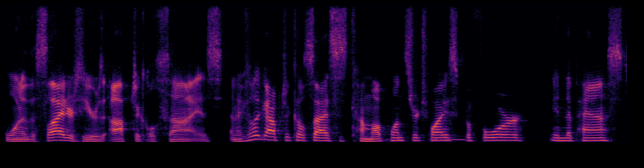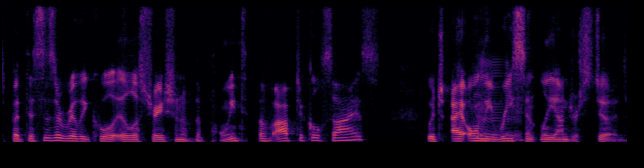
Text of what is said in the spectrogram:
One of the sliders here is optical size, and I feel like optical size has come up once or twice Mhm. before in the past, but this is a really cool illustration of the point of optical size, which I only Mm. recently understood,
